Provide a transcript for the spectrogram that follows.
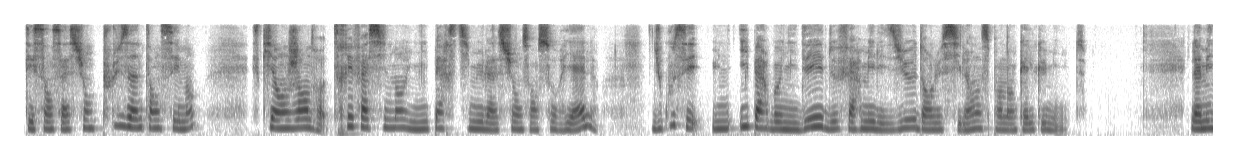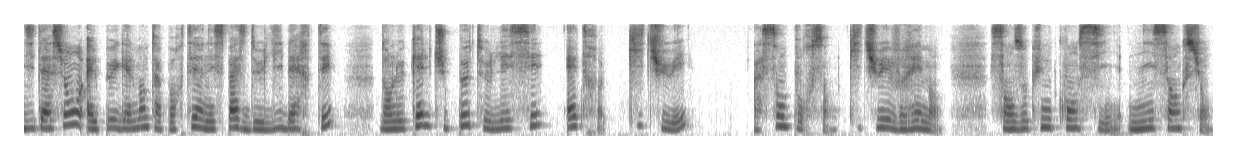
tes sensations plus intensément, ce qui engendre très facilement une hyperstimulation sensorielle. Du coup, c'est une hyper bonne idée de fermer les yeux dans le silence pendant quelques minutes. La méditation, elle peut également t'apporter un espace de liberté dans lequel tu peux te laisser être qui tu es à 100%, qui tu es vraiment, sans aucune consigne ni sanction,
